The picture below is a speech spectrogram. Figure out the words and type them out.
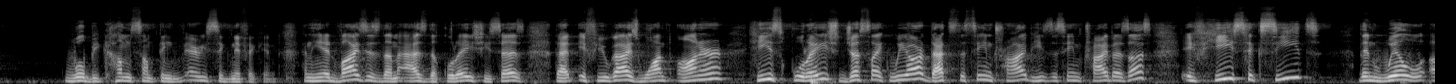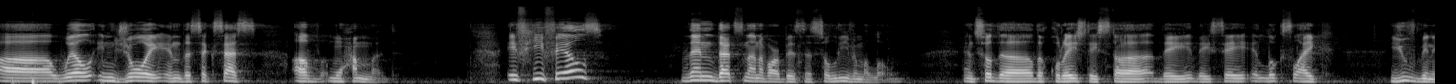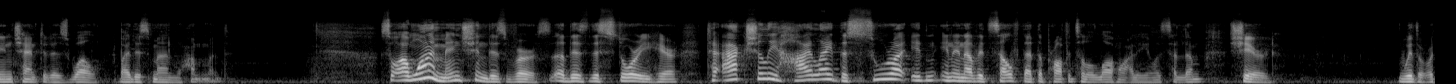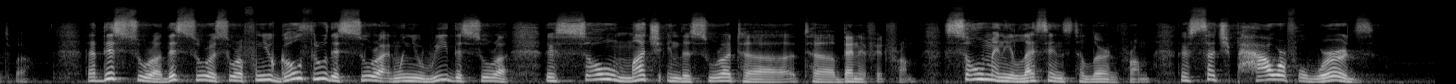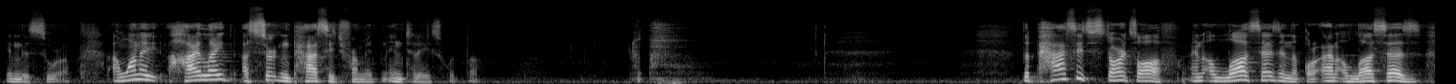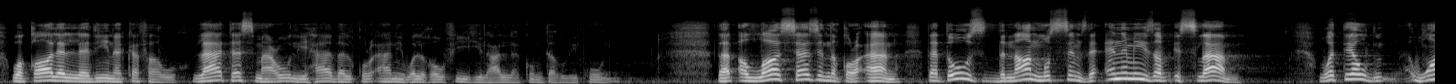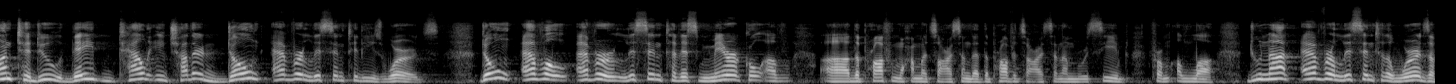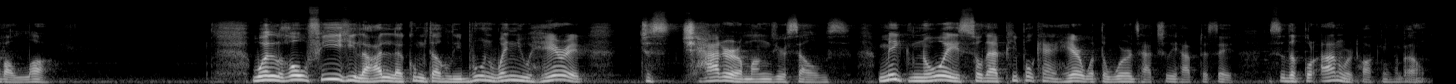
will become something very significant. And he advises them as the Quraysh. He says that if you guys want honor, he's Quraysh just like we are. That's the same tribe. He's the same tribe as us. If he succeeds, then we'll, uh, we'll enjoy in the success of Muhammad. If he fails, then that's none of our business, so leave him alone. And so the, the Quraysh, they, they, they say, it looks like you've been enchanted as well by this man Muhammad. So I want to mention this verse, uh, this, this story here, to actually highlight the surah in, in and of itself that the Prophet ﷺ shared with Utbah. That this surah, this surah, surah, when you go through this surah and when you read this surah, there's so much in the surah to, to benefit from, so many lessons to learn from. There's such powerful words in this surah. I want to highlight a certain passage from it in today's khutbah. The passage starts off, and Allah says in the Quran, Allah says, وَقَالَ الَّذِينَ كَفَرُوا لَا تَسْمَعُوا لِهَذَا الْقُرْآنِ وَالْغَوْا فِيهِ لَعَلَّكُمْ تَغْلِبُونَ That Allah says in the Quran that those, the non-Muslims, the enemies of Islam, what they'll want to do, they tell each other, don't ever listen to these words. Don't ever, ever listen to this miracle of uh, the Prophet Muhammad that the Prophet received from Allah. Do not ever listen to the words of Allah. When you hear it, just chatter among yourselves. Make noise so that people can't hear what the words actually have to say. This is the Quran we're talking about.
